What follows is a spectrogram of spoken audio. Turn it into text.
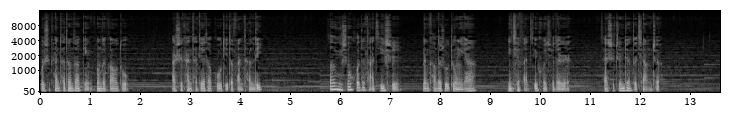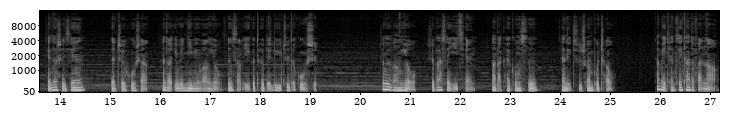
不是看他登到顶峰的高度，而是看他跌到谷底的反弹力。遭遇生活的打击时，能扛得住重压，并且反击回去的人，才是真正的强者。前段时间，在知乎上看到一位匿名网友分享了一个特别励志的故事。这位网友十八岁以前，爸爸开公司，家里吃穿不愁，他每天最大的烦恼。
